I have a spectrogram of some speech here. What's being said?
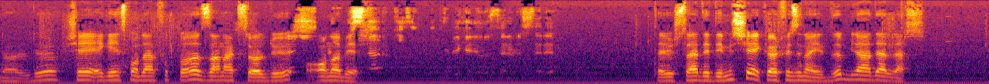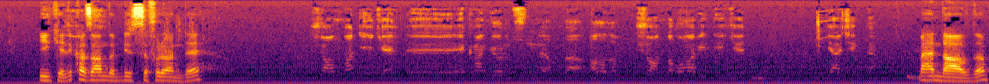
Torun öldü. Şey Against Modern Football'a Zanax öldü. Ona bir. Teröristler dediğimiz şey Körfez'in ayırdığı biraderler. İlk eli kazandı. 1-0 önde. Şu anda ilk el eee, ekran görüntüsünü de hatta alalım. Şu anda ona bir ilk el. Gerçekten. Ben de aldım.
